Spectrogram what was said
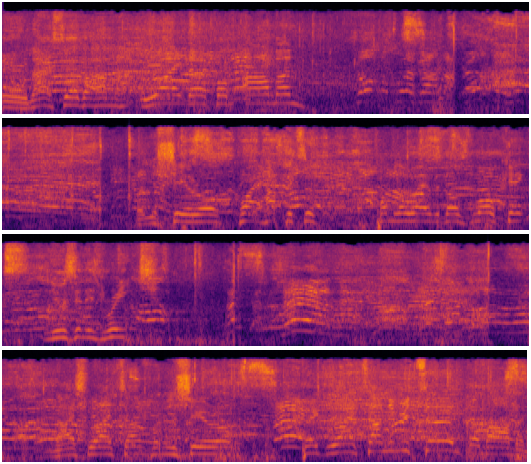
Oh, nice overhand right there from Armen. But Yoshiro quite happy to pummel away with those low kicks, using his reach. Nice right hand from Yoshiro. Big right hand in return from Armen.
